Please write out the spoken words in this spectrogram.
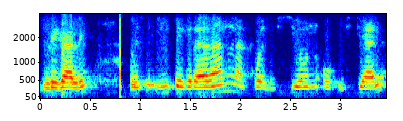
legales, pues integrarán la coalición oficial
